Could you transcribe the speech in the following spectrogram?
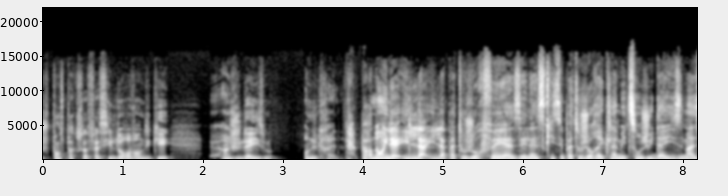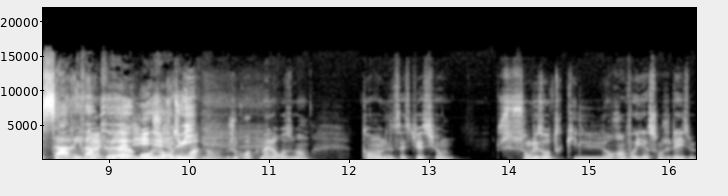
je ne pense pas que ce soit facile de revendiquer un judaïsme en Ukraine. Pardon, il l'a il, il pas toujours fait, Zelensky. C'est pas toujours réclamé de son judaïsme. Ça arrive un peu euh, aujourd'hui. Non, je crois que malheureusement, quand on est dans cette situation, ce sont les autres qui l'ont renvoyé à son judaïsme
